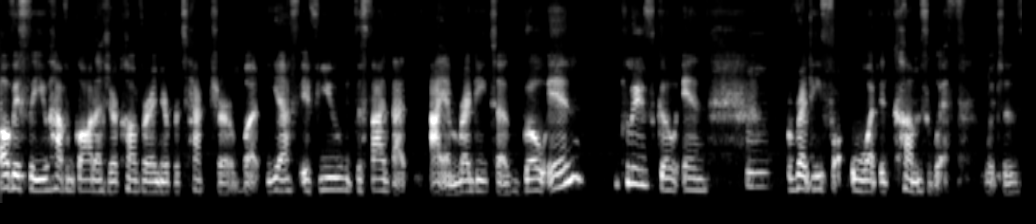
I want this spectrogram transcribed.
obviously you have god as your cover and your protector but yes if you decide that i am ready to go in please go in Mhm. ready for what it comes with which is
